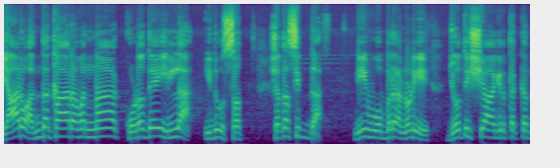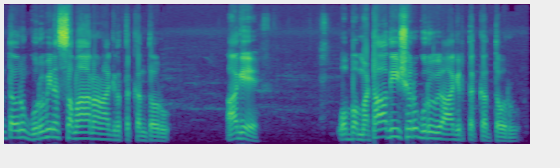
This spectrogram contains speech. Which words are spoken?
ಯಾರು ಅಂಧಕಾರವನ್ನು ಕೊಡೋದೇ ಇಲ್ಲ. ಇದು ಸತ್, ಶತಸಿದ್ಧ. ನೀವು ಒಬ್ಬರ ನೋಡಿ, ಜ್ಯೋತಿಷ್ಯ ಆಗಿರ್ತಕ್ಕಂಥವನು ಗುರುವಿನ ಸಮಾನನಾಗಿರ್ತಕ್ಕಂಥವ್ರು. ಹಾಗೆ ಒಬ್ಬ ಮಠಾಧೀಶರು ಗುರು ಆಗಿರ್ತಕ್ಕಂಥವ್ರು.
